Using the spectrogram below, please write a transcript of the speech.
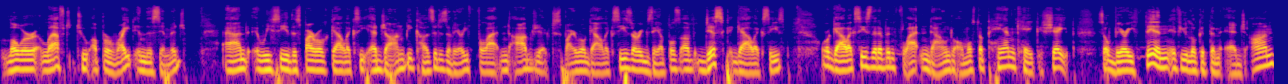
lower left to upper right in this image. And we see the spiral galaxy edge on because it is a very flattened object. Spiral galaxies are examples of disk galaxies or galaxies that have been flattened down to almost a pancake shape. So, very thin if you look at them edge on.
